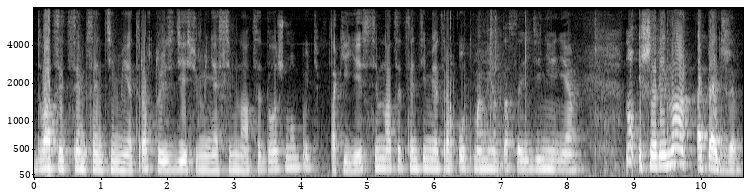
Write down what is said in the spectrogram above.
27 сантиметров то есть здесь у меня 17 должно быть. Так и есть 17 сантиметров от момента соединения. Ну и ширина опять же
